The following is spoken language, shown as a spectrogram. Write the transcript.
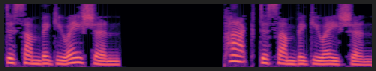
disambiguation Pack disambiguation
